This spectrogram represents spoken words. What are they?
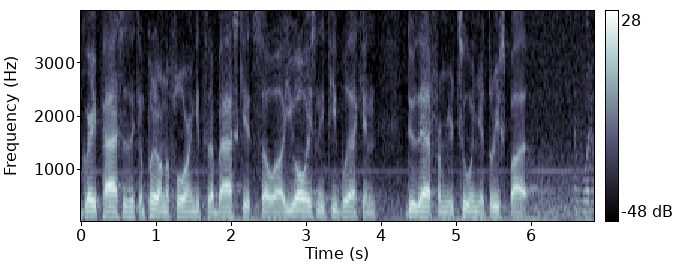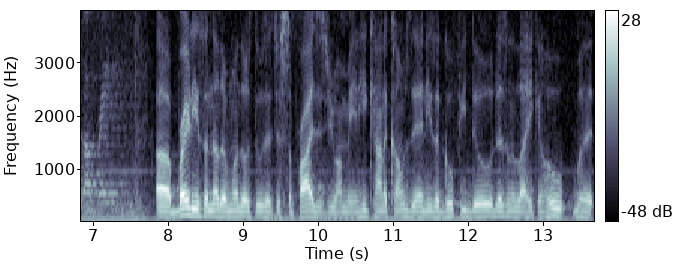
great passes. That can put it on the floor and get to the basket. So uh, you always need people that can do that from your two and your three spot. And what about Brady? Uh, Brady's another one of those dudes that just surprises you. I mean, he kind of comes in. He's a goofy dude, doesn't look like he can hoop, but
